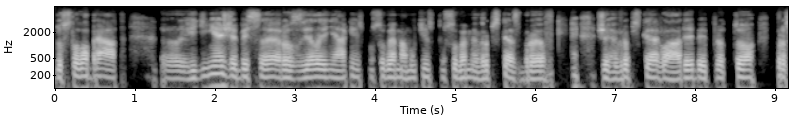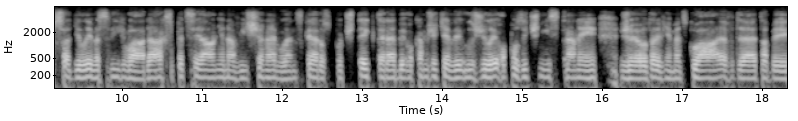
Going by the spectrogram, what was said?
doslova brát. E, jedině, že by se rozjeli nějakým způsobem, mamutím způsobem evropské zbrojovky, že evropské vlády by proto prosadili ve svých vládách speciálně navýšené vojenské rozpočty, které by okamžitě využili opoziční strany, že jo, tady v Německu AFD, ta by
